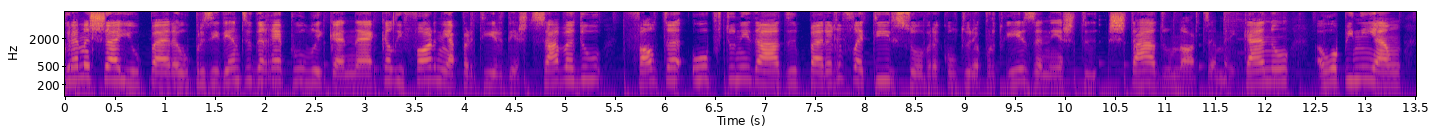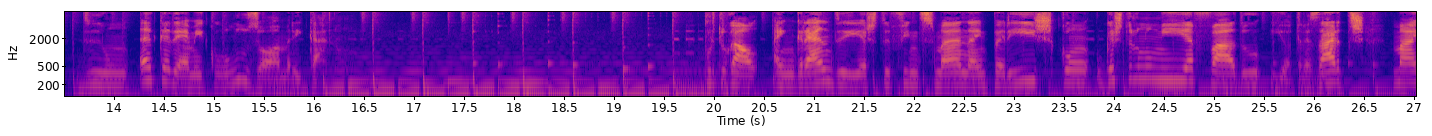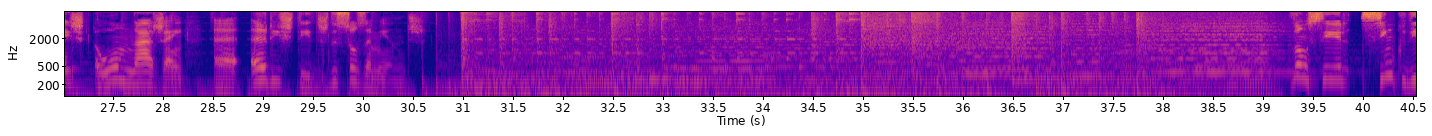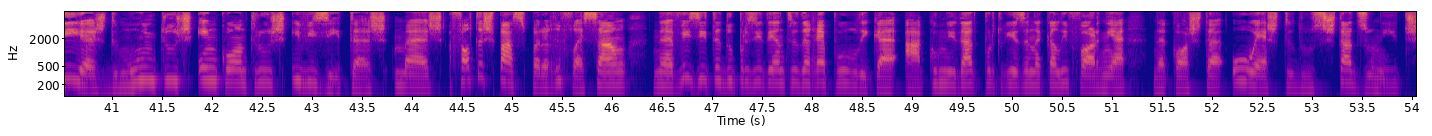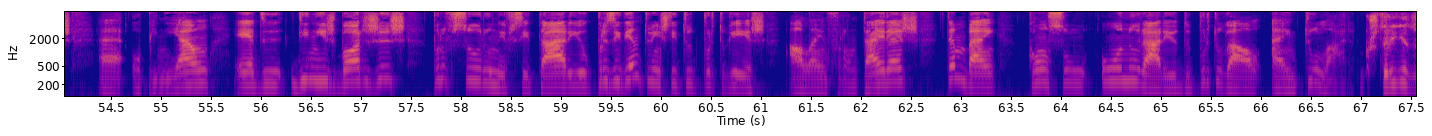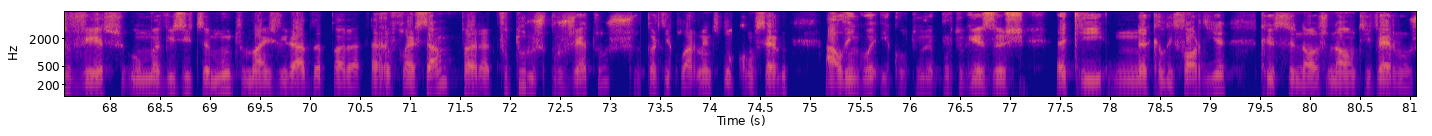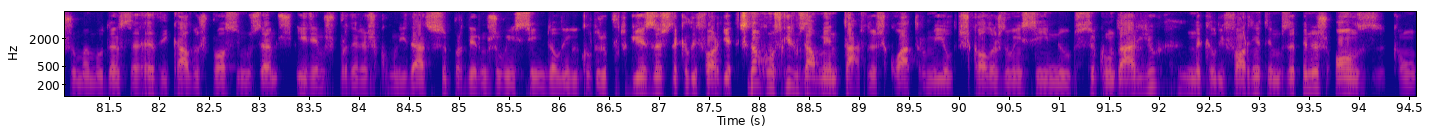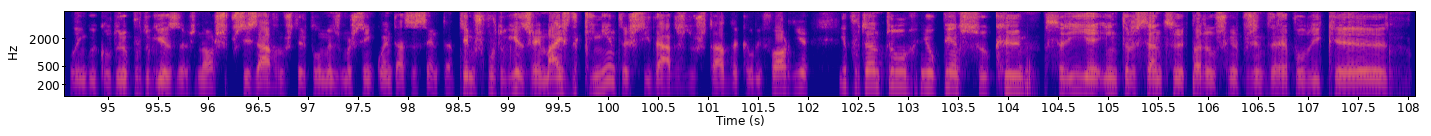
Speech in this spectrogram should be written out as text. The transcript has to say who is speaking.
Speaker 1: Programa cheio para o Presidente da República na Califórnia a partir deste sábado. Falta oportunidade para refletir sobre a cultura portuguesa neste Estado norte-americano, a opinião de um académico luso-americano. Portugal em grande este fim de semana em Paris com gastronomia, fado e outras artes, mais a homenagem a Aristides de Sousa Mendes. Vão ser cinco dias de muitos encontros e visitas, mas falta espaço para reflexão na visita do Presidente da República à comunidade portuguesa na Califórnia, na costa oeste dos Estados Unidos. A opinião é de Dinis Borges, professor universitário, presidente do Instituto Português Além Fronteiras, também cônsul honorário de Portugal em Tular.
Speaker 2: Gostaria de ver uma visita muito mais virada para a reflexão, para futuros projetos, particularmente no que concerne à língua e cultura portuguesas aqui na Califórnia, que se nós não tivermos uma mudança radical nos próximos anos, iremos perder as comunidades se perdermos o ensino da língua e cultura portuguesas da Califórnia. Se não conseguirmos aumentar das 4 mil escolas do ensino secundário na Califórnia, temos apenas apenas 11 com língua e cultura portuguesas. Nós precisávamos ter pelo menos umas 50 a 60. Temos portugueses em mais de 500 cidades do estado da Califórnia e, portanto, eu penso que seria interessante para o Sr. Presidente da República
